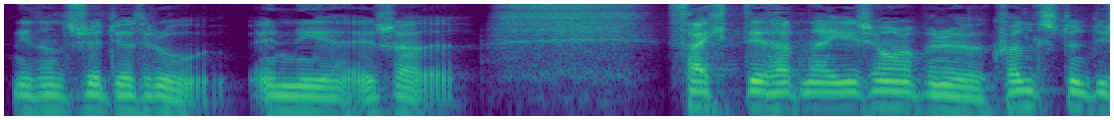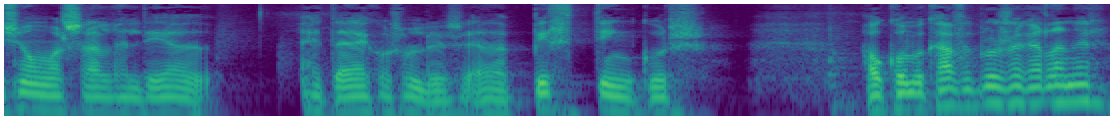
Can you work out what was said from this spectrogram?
1973 inn í þessa þætti þarna í sjónvarpinu kvöldstund í sjónvarsal held ég að heita eitthvað svolítið eða byrtingur. Þá komu kaffibrúsakallanir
